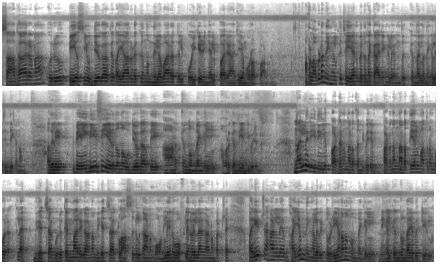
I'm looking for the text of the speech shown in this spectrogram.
സാധാരണ ഒരു പി എസ് സി ഉദ്യോഗാർത്ഥി തയ്യാറെടുക്കുന്ന നിലവാരത്തിൽ പോയി കഴിഞ്ഞാൽ പരാജയം ഉറപ്പാണ്. അപ്പോൾ അവിടെ നിങ്ങൾക്ക് ചെയ്യാൻ പറ്റുന്ന കാര്യങ്ങൾ എന്ത് എന്നെല്ലാം നിങ്ങൾ ചിന്തിക്കണം. അതിൽ ഇപ്പോൾ എൽ ഡി സി എഴുതുന്ന ഉദ്യോഗാർത്ഥി ആണ് എന്നുണ്ടെങ്കിൽ അവർക്ക് എന്ത് ചെയ്യേണ്ടി വരും? നല്ല രീതിയിൽ പഠനം നടത്തേണ്ടി വരും. പഠനം നടത്തിയാൽ മാത്രം പോരാ അല്ലേ? മികച്ച ഗുരുക്കന്മാർ കാണും മികച്ച ക്ലാസ്സുകൾ കാണും ഓൺലൈനും ഓഫ്ലൈനും എല്ലാം കാണും. പക്ഷേ പരീക്ഷാ ഹാളിലെ ഭയം നിങ്ങളെ വിട്ടൊഴിയണമെന്നുണ്ടെങ്കിൽ നിങ്ങൾക്ക് എന്തുണ്ടായേ പറ്റുള്ളൂ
